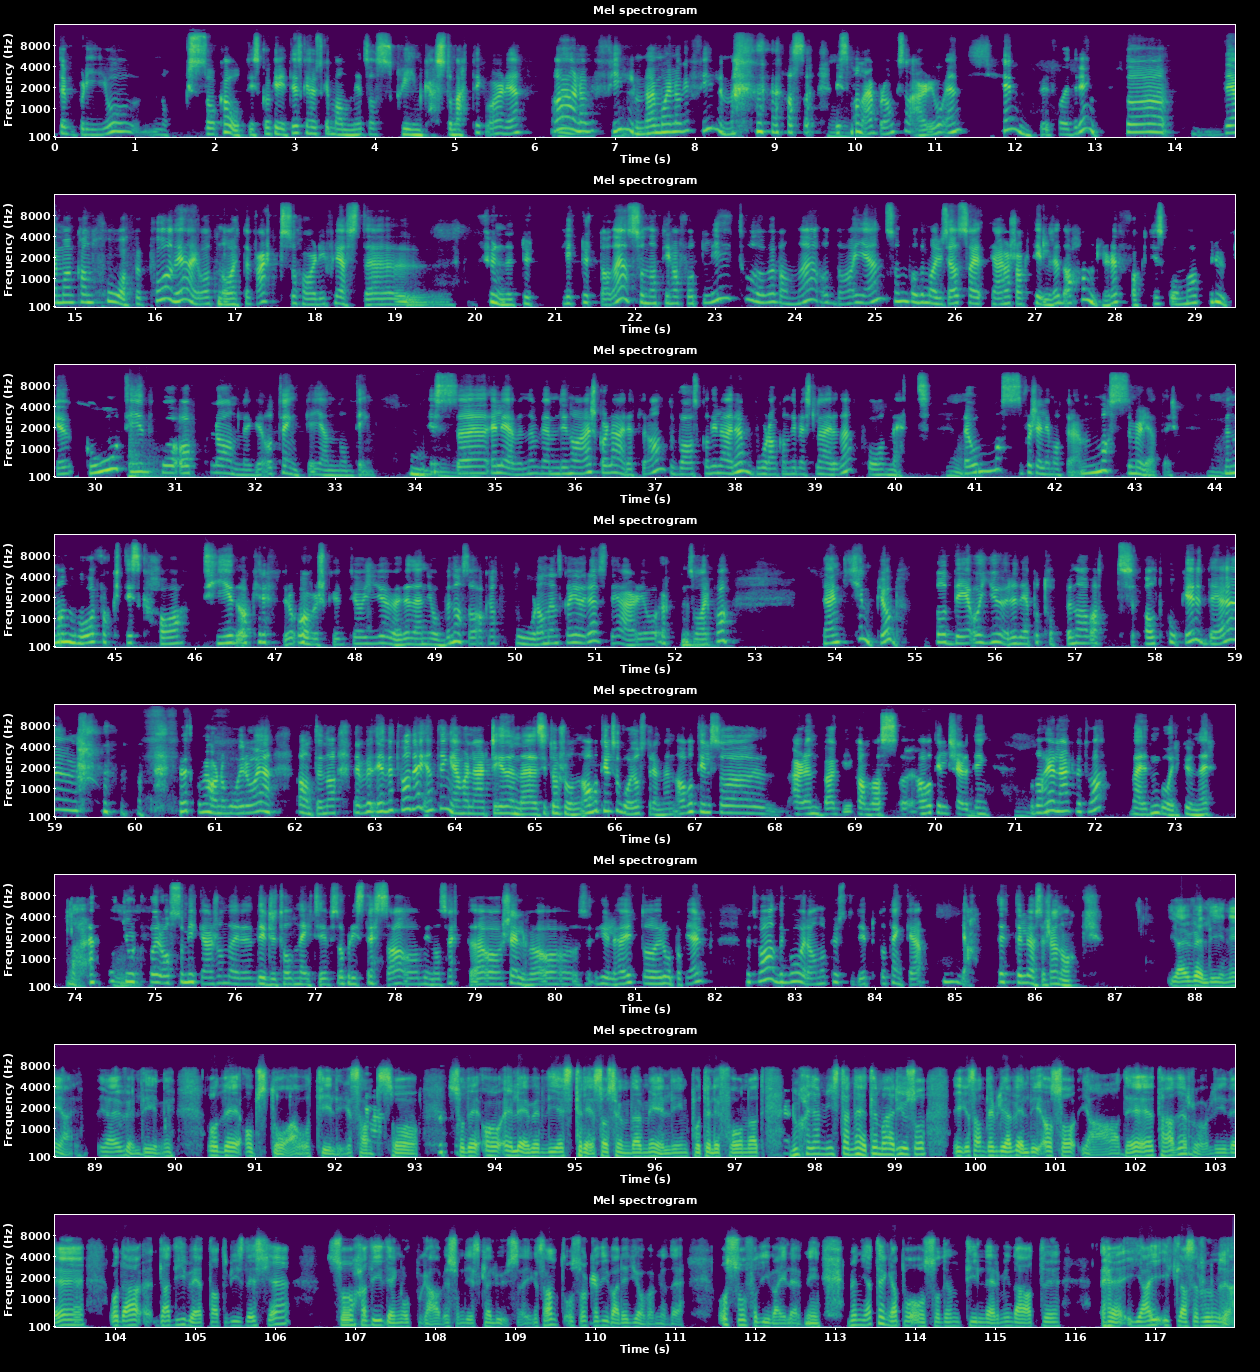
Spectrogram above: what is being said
det blir jo nokså kaotisk og kritisk. Jeg husker mannen min sa 'screencast-o-matic', hva er det? Å, jeg lager film, jeg må jeg lage film? altså, hvis man er blank, så er det jo en kjempeutfordring. Så det man kan håpe på, det er jo at nå etter hvert så har de fleste funnet ut litt ut av det, sånn at de har fått litt hodet over vannet. Og da igjen, som både Marius og jeg har sagt tidligere, da handler det faktisk om å bruke god tid på å planlegge og tenke gjennom ting. Disse elevene, hvem de nå er, skal lære et eller annet. Hva skal de lære? Hvordan kan de best lære det? På nett. Det er jo masse forskjellige måter. Er masse muligheter. Men man må faktisk ha tid og krefter og overskudd til å gjøre den jobben. Altså akkurat hvordan den skal gjøres, det er det jo ørten svar på. Det er en kjempejobb. Og det å gjøre det på toppen av at alt koker, det Jeg vet ikke om jeg har noe god råd, jeg. Annet enn å jeg vet hva, Det er én ting jeg har lært i denne situasjonen. Av og til så går jo strømmen. Av og til så er det en bug i Canvas. Av og til skjer det ting. Og da har jeg lært, vet du hva, verden går ikke under. Det er godt gjort for oss som ikke er sånn der digital natives og blir stressa og begynner å svette og skjelve og hyle høyt og rope på hjelp. Vet du hva, det går an å puste dypt og tenke ja, dette løser seg nok. Jeg er veldig enig, jeg. Jeg er veldig enig. Og det oppstår av og til, ikke sant. Så, så det, og elever de er stressa og sender melding på telefonen at 'Nå har jeg mista nettet, Marius', og ikke sant. Det blir veldig Og så ja, det, ta det rolig. Det, og da, da de vet at hvis det skjer, så har de den oppgaven som de skal løse. ikke sant? Og så kan de bare jobbe med det. Og så får de veiledning. Men jeg tenker på også den tilnærmingen at uh, jeg i klasserommet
